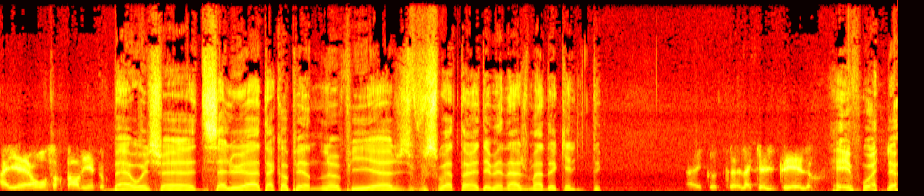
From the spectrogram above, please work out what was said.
On se reparle bientôt. Ben oui, je euh, dis salut à ta copine là. Puis euh, je vous souhaite un déménagement de qualité. Ah, écoute, euh, la qualité est là. Et voilà.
